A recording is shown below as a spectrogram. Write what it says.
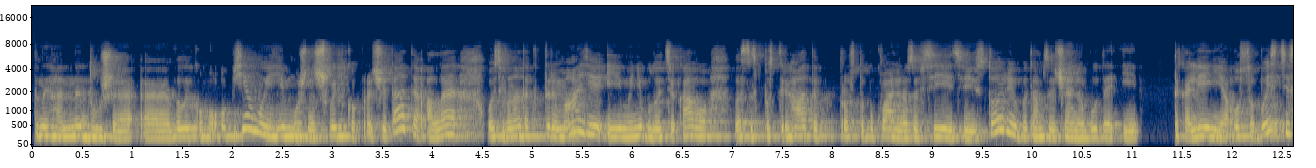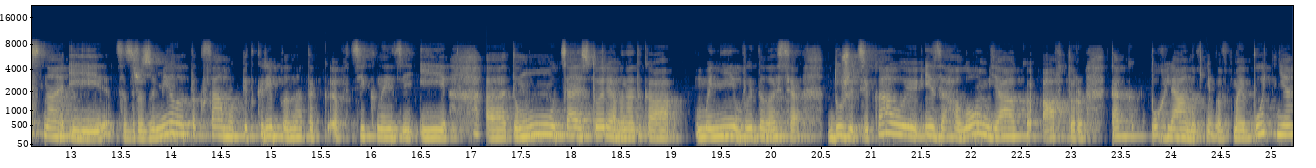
Книга не дуже е, великого об'єму, її можна швидко прочитати, але ось вона так тримає, і мені було цікаво власне спостерігати просто буквально за всією цією історією, бо там, звичайно, буде і така лінія особистісна, і це зрозуміло так само підкріплена так в цій книзі. І е, тому ця історія вона така мені видалася дуже цікавою. І загалом, як автор так поглянув, ніби в майбутнє,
